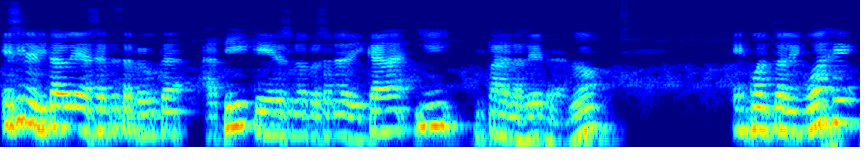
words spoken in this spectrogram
es inevitable hacerte esta pregunta a ti, que eres una persona dedicada y para las letras, ¿no? En cuanto al lenguaje,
